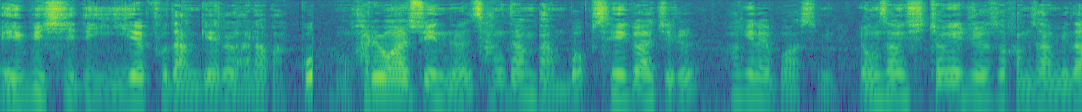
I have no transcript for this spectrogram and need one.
A, B, C, D, E, F 단계를 알아봤고 어, 활용할 수 있는 상담 방법 세 가지를 확인해 보았습니다. 영상 시청해 주셔서 감사합니다.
